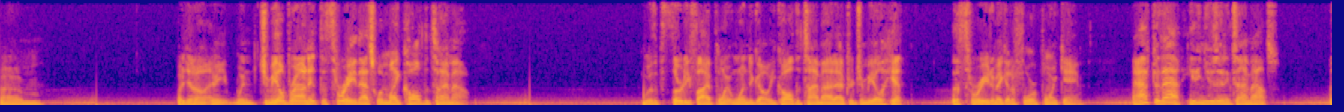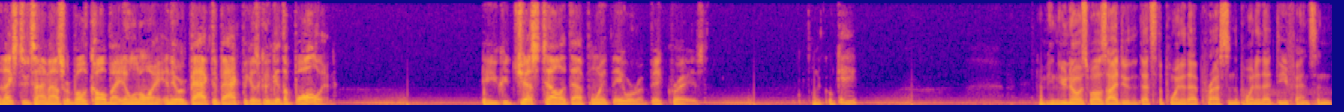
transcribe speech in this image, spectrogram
Um, but you know, I mean, when Jameel Brown hit the three, that's when Mike called the timeout with 35.1 to go. He called the timeout after Jameel hit the three to make it a four point game. After that, he didn't use any timeouts. The next two timeouts were both called by Illinois, and they were back to back because they couldn't get the ball in. And you could just tell at that point they were a bit crazed. Like, okay. I mean, you know as well as I do that that's the point of that press and the point of that defense. And,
